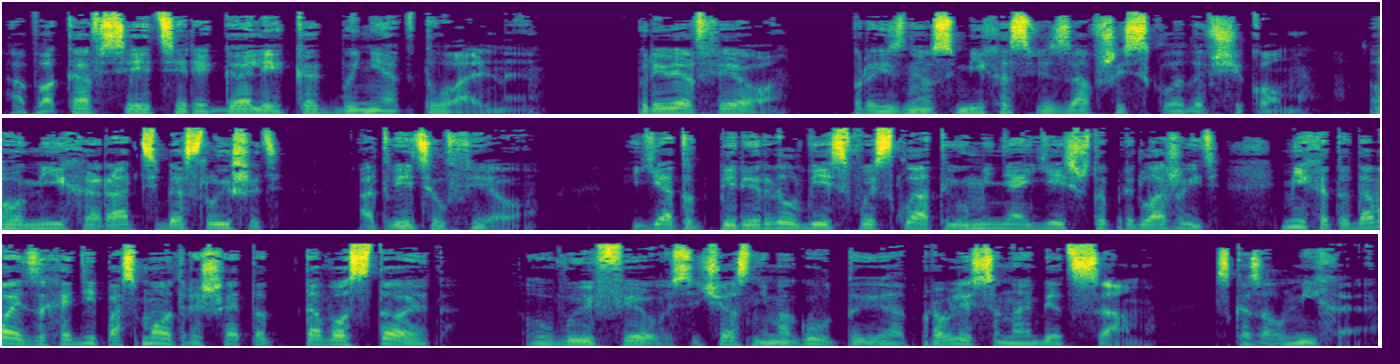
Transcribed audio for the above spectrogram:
А пока все эти регалии как бы не актуальны. «Привет, Фео», — произнес Миха, связавшись с кладовщиком. «О, Миха, рад тебя слышать», — ответил Фео. «Я тут перерыл весь свой склад, и у меня есть что предложить. Миха, ты давай заходи, посмотришь, это того стоит». «Увы, Фео, сейчас не могу, ты отправляйся на обед сам», — сказал Миха.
